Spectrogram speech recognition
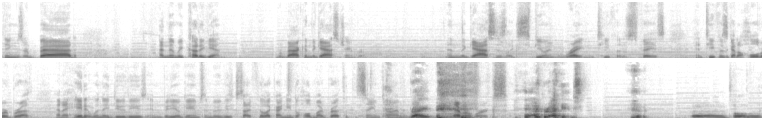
things are bad. And then we cut again. We're back in the gas chamber. And the gas is like spewing right in Tifa's face. And Tifa's got to hold her breath. And I hate it when they do these in video games and movies because I feel like I need to hold my breath at the same time. And right. it never works. right. Uh, totally.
